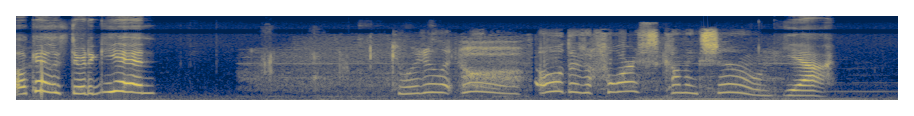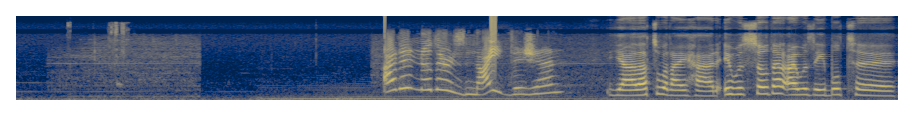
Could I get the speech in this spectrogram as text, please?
Okay, let's do it again. Can we do it? Oh, there's a forest coming soon. Yeah. I didn't know there was night vision. Yeah, that's what I had. It was so that I was able to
